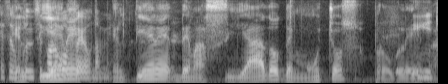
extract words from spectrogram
Que se un psicólogo feo también. Él tiene demasiado de muchos problemas.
